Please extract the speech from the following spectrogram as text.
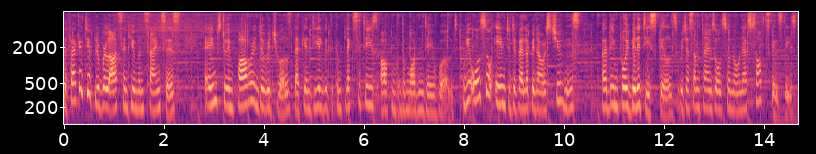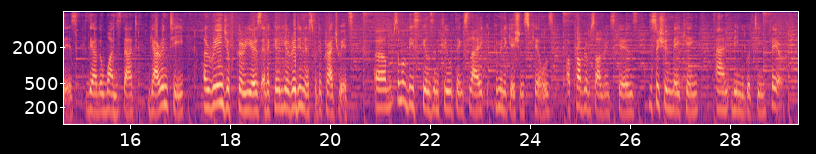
The Faculty of Liberal Arts and Human Sciences aims to empower individuals that can deal with the complexities of the modern day world. We also aim to develop in our students uh, the employability skills, which are sometimes also known as soft skills these days. They are the ones that guarantee a range of careers and a career readiness for the graduates. Um, some of these skills include things like communication skills or problem solving skills, decision making, and being a good team player.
